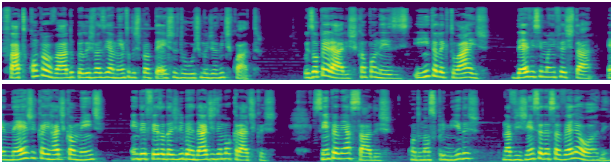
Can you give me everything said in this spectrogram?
fato comprovado pelo esvaziamento dos protestos do último dia 24. Os operários, camponeses e intelectuais devem se manifestar enérgica e radicalmente em defesa das liberdades democráticas, sempre ameaçadas, quando não suprimidas, na vigência dessa velha ordem.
